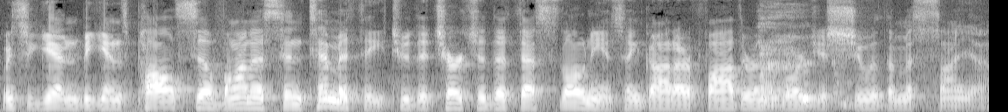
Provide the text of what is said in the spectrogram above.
Which again begins Paul, Silvanus, and Timothy to the church of the Thessalonians and God our Father and the Lord Yeshua the Messiah.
